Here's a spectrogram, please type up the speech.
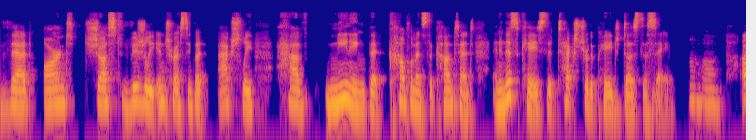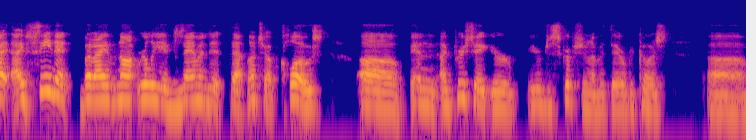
that aren't just visually interesting but actually have meaning that complements the content and in this case the texture of the page does the same mm-hmm. I, i've seen it but i have not really examined it that much up close uh, and I appreciate your your description of it there because uh,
